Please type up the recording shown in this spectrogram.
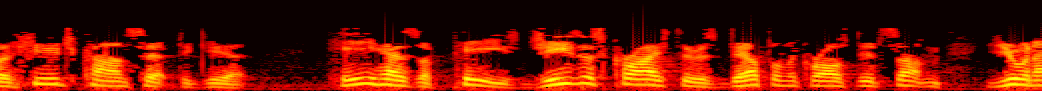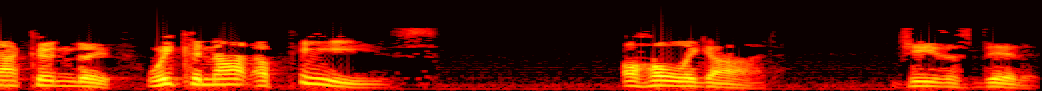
but huge concept to get. He has appeased. Jesus Christ, through His death on the cross, did something you and I couldn't do. We could not appease a holy God. Jesus did it.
